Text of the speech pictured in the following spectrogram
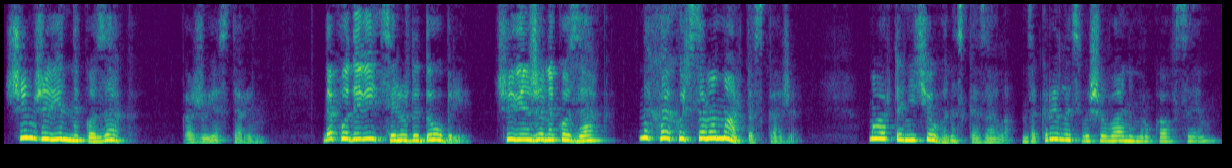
Чим же він не козак, кажу я старим. Да подивіться, люди добрі, чи він же не козак? Нехай хоч сама Марта скаже. Марта нічого не сказала, закрилась вишиваним рукавцем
